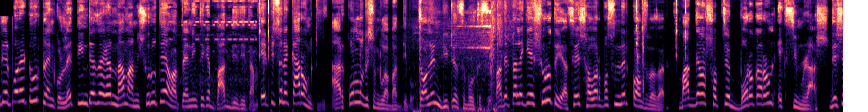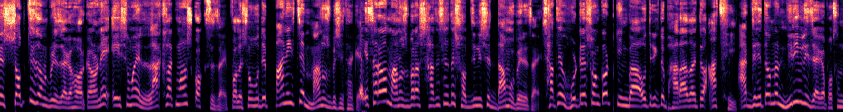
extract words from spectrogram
ঈদের পরে ট্যুর প্ল্যান করলে তিনটা জায়গার নাম আমি শুরুতে আমার প্ল্যানিং থেকে বাদ দিয়ে দিতাম। এর পিছনে কারণ কি? আর কোন লোকেশনগুলো বাদ দিব? চলেন ডিটেলস বলতেছি। বাদের তালে গিয়ে শুরুতেই আছে সবার পছন্দের কক্সবাজার। বাদ দেওয়ার সবচেয়ে বড় কারণ এক্সট্রিম রাশ দেশের সবচেয়ে জনপ্রিয় জায়গা হওয়ার কারণে এই সময় লাখ লাখ মানুষ কক্সে যায়, ফলে সমুদ্রে পানির চেয়ে মানুষ বেশি থাকে। এছাড়াও মানুষ বাড়ার সাথে সাথে সব জিনিসের দামও বেড়ে যায়। সাথে হোটেল সংকট কিংবা অতিরিক্ত ভাড়া আদায় তো আছেই। আর যেহেতু আমরা নিরিবিলি জায়গা পছন্দ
